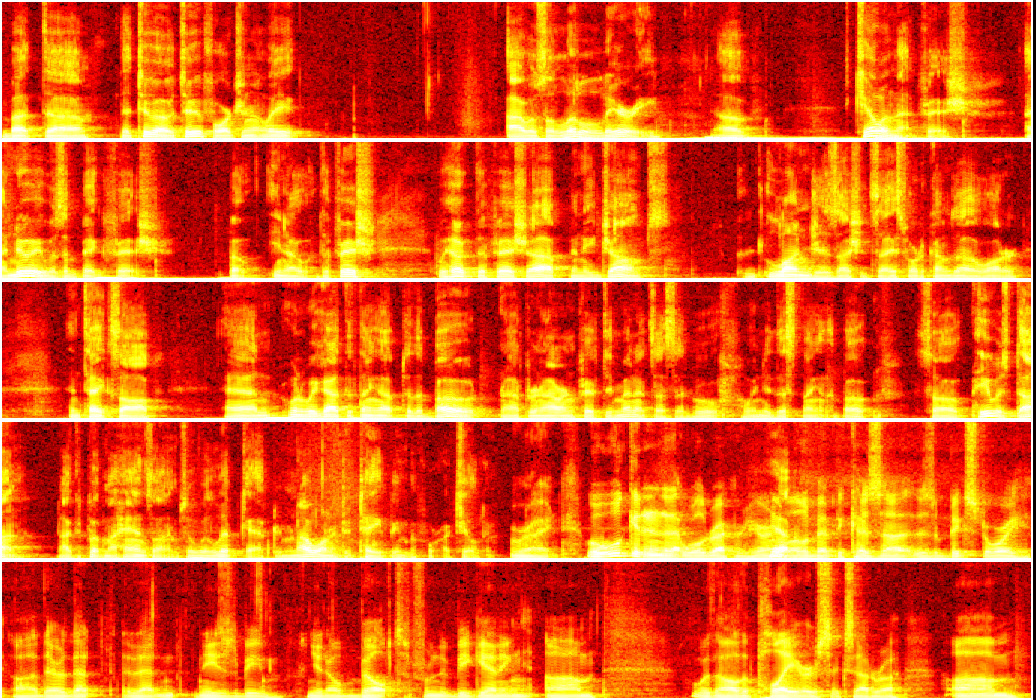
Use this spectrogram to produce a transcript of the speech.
But uh, the 202, fortunately, I was a little leery of killing that fish. I knew he was a big fish, but you know, the fish, we hook the fish up and he jumps, lunges, I should say, sort of comes out of the water and takes off. And when we got the thing up to the boat after an hour and 50 minutes, I said, Ooh, we need this thing in the boat. So he was done. I could put my hands on him. So we lip capped him. And I wanted to tape him before I killed him. Right. Well, we'll get into that world record here in Yeah. a little bit because uh, there's a big story uh, there that that needs to be you know built from the beginning um, with all the players, etc. Um,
